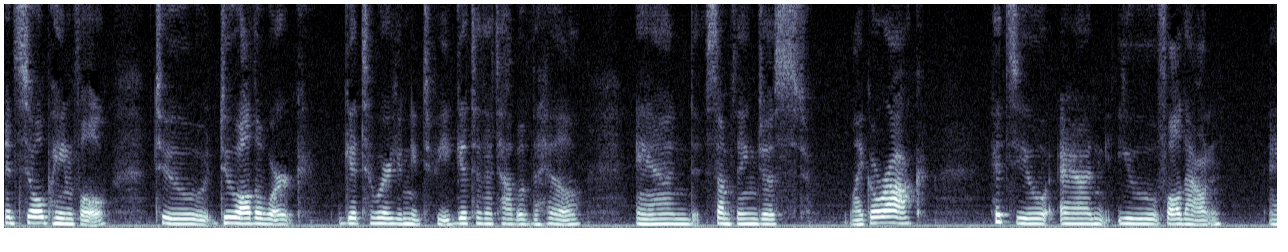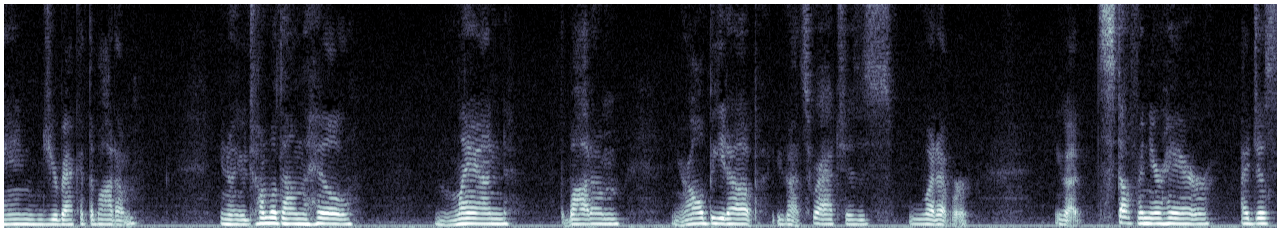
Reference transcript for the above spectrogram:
it's so painful to do all the work, get to where you need to be, get to the top of the hill, and something just like a rock hits you and you fall down and you're back at the bottom. You know, you tumble down the hill and land at the bottom and you're all beat up, you got scratches, whatever you got stuff in your hair. I just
